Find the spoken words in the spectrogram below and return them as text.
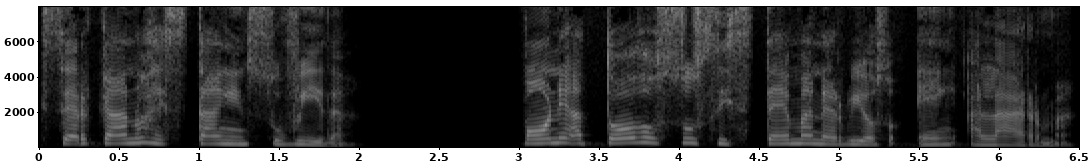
cercanos están en su vida, pone a todo su sistema nervioso en alarma.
